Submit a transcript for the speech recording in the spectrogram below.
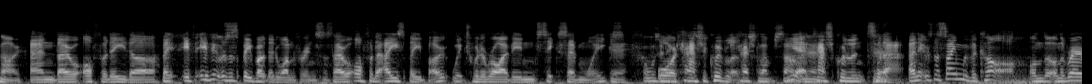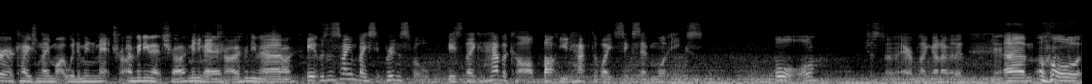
No. and they were offered either but if, if it was a speedboat they'd won for instance they were offered a speedboat which would arrive in six seven weeks Yeah. Or or a cash, cash- equivalent cash lump sum, yeah, yeah. cash equivalent to Yeah. that and it was the same with a car on the on the rare occasion they might win a mini metro A mini metro. mini metro Mini metro. Um, it was the same basic principle is they could have a car but you'd have to wait six seven weeks or just an aeroplane going over there Yeah. um, or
